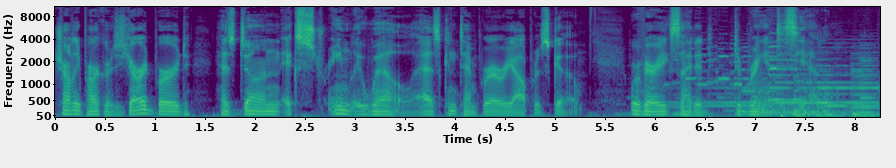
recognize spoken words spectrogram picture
Charlie Parker's Yardbird has done extremely well as contemporary operas go. We're very excited to bring it to Seattle.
